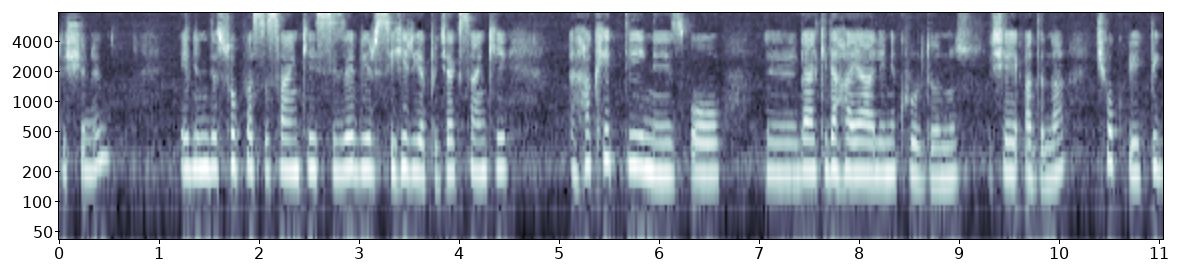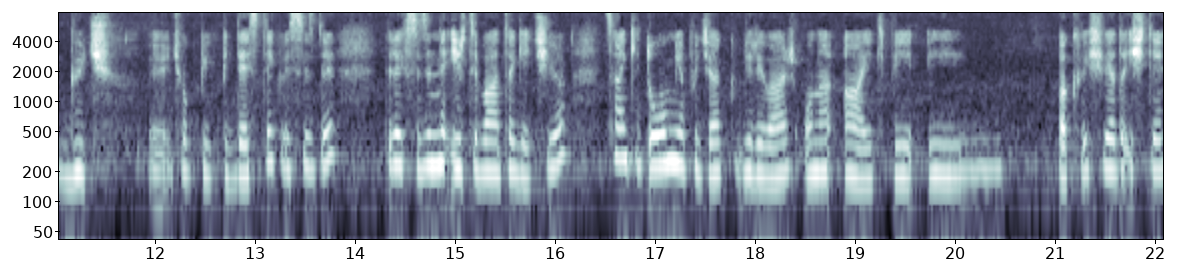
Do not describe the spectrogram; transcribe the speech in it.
düşünün. Elinde sopası sanki size bir sihir yapacak. Sanki hak ettiğiniz o e, belki de hayalini kurduğunuz şey adına çok büyük bir güç, e, çok büyük bir destek ve siz de direkt sizinle irtibata geçiyor. Sanki doğum yapacak biri var. Ona ait bir e, bakış ya da işte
